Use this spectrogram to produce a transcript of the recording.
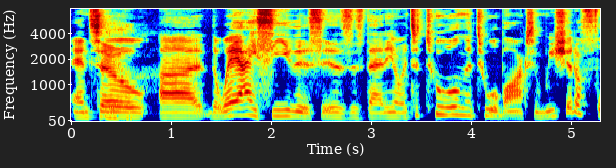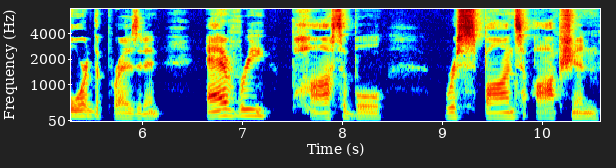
and so uh, the way I see this is is that you know it's a tool in the toolbox, and we should afford the president every possible response option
